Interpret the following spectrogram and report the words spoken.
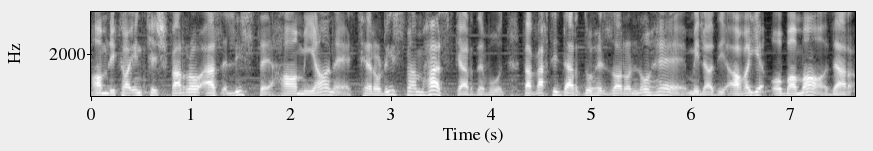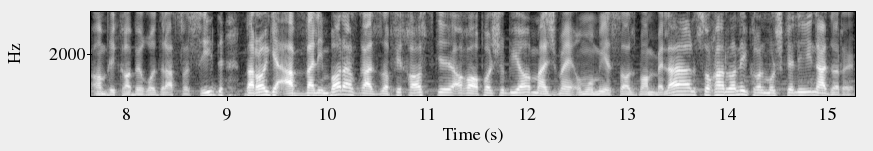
آمریکا این کشور را از لیست حامیان تروریسم هم حذف کرده بود و وقتی در 2009 میلادی آقای اوباما در آمریکا به قدرت رسید برای اولین بار از قذافی خواست که آقا پاشو بیا مجمع عمومی سازمان ملل سخنرانی کن مشکلی نداره.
